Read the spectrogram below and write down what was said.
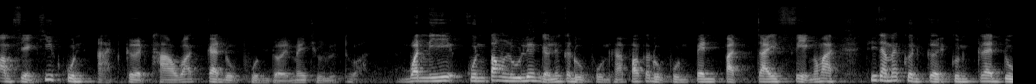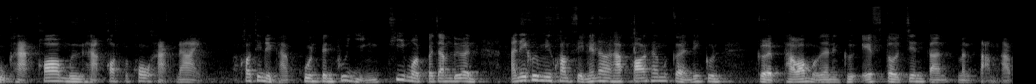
ความเสี่ยงที่คุณอาจเกิดภาวะกระดูกพรุนโดยไม่ถือรู้ตัว วันนี้คุณต้องรู้เรื่องเกี่ยวกับเรื่องกระดูกพรุนครับเพราะกระดูกพรุนเป็นปัจจัยเสี่ยงมากๆที่ทำให้เกิดเกิดคุณกระดูกหักข้อมือหักข้อสะโพกหักได้ ข้อที่หนึ่งครับคุณเป็นผู้หญิงที่หมดประจำเดือน อันนี้คุณมีความเสี่ยงแน่นอนครับเพราะถ้ามันเกิดที่คุณเกิดภาวะหมดประจำเดือนคือเอสโตรเจนมันต่ำครับ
